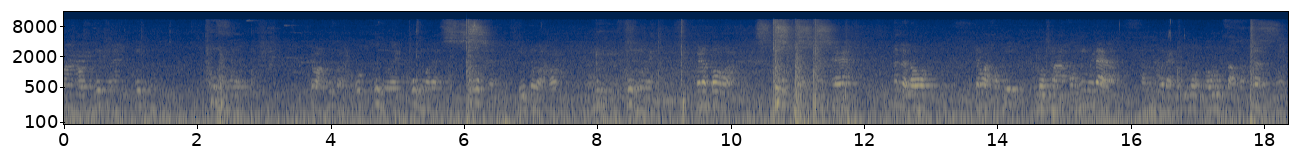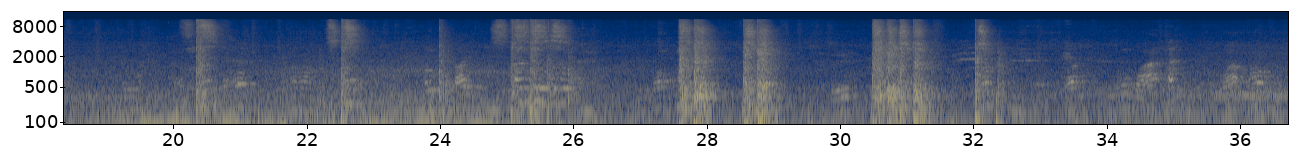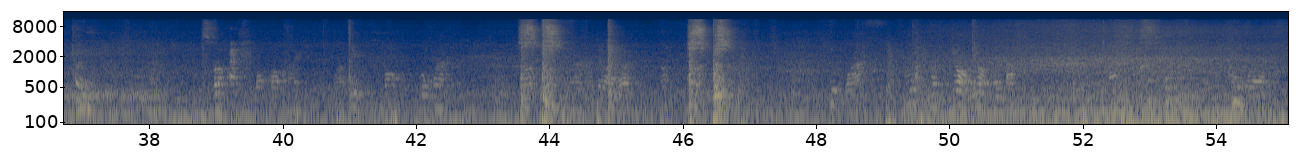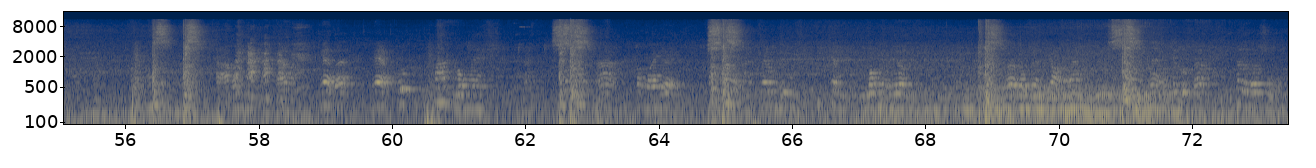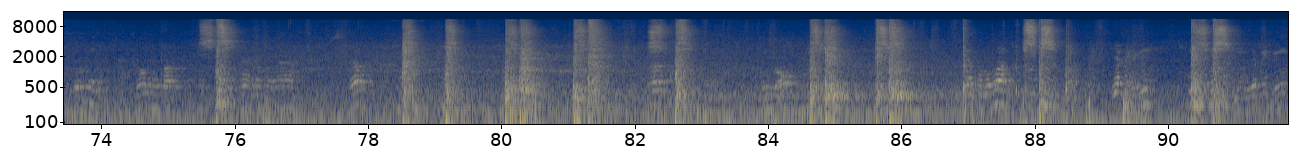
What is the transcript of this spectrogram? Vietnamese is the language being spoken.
มาเขาพุ่งนะพุ่งพุ่งเลยจังหวะพุ่งเลยพุ่งเลยพุ่งมาเลยพุ่งเลยดูจังหวะเขาพุ่งเลยไม่ต้องบอกอะพุ่งใช่ถ้าเกิดเราจังหวะขางพุ่งลงมาเขางพุ่งไม่ได้แล้วของพุ่งไม่ได้เราลงต่ำแล้ว quả quả một block ác một một này quả kim một luôn ha cho bạn rồi kết quả không cho cho để tập nè nè nè lúc phát luôn nè à không quay rồi bông này nữa đó là bông này nhỏ ra này cái bụng đó nó là đâu sủ đó cũng đó cũng bông này nó còn là đấy Yeah, I think.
